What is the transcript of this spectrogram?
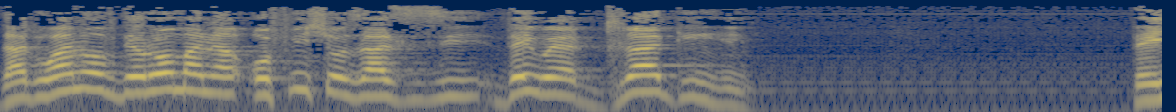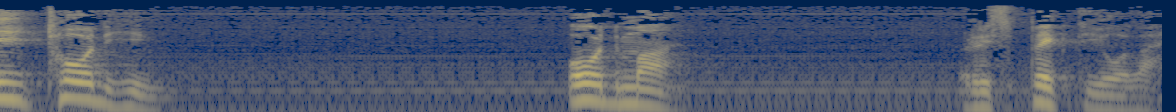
that one of the Roman officials, as they were dragging him, they told him, Old man, respect your life.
